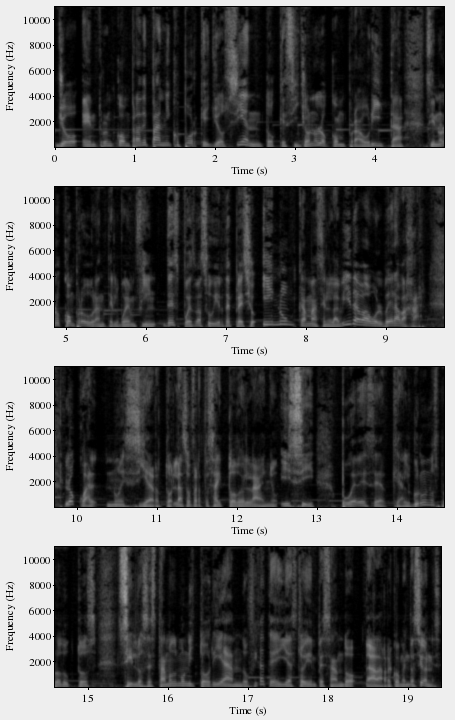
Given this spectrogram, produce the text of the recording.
Yo entro en compra de pánico porque yo siento que si yo no lo compro ahorita, si no lo compro durante el buen fin, después va a subir de precio y nunca más en la vida va a volver a bajar. Lo cual no es cierto. Las ofertas hay todo el año. Y sí, puede ser que algunos productos, si los estamos monitoreando, fíjate, ya estoy empezando a dar recomendaciones.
